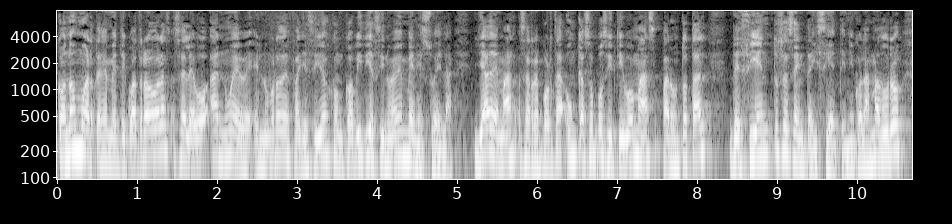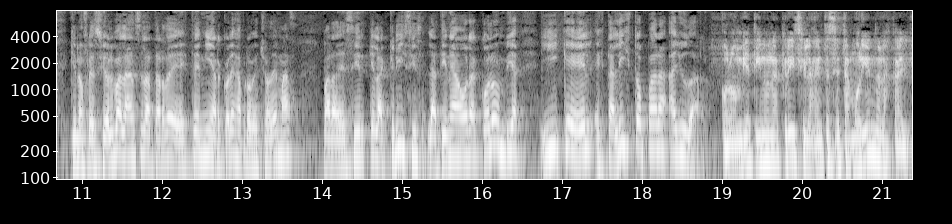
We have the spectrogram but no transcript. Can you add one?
Con dos muertes en 24 horas se elevó a 9 el número de fallecidos con COVID-19 en Venezuela y además se reporta un caso positivo más para un total de 167. Nicolás Maduro, quien ofreció el balance la tarde de este miércoles, aprovechó además para decir que la crisis la tiene ahora Colombia y que él está listo para ayudar. Colombia tiene una crisis la gente se está muriendo en las calles.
